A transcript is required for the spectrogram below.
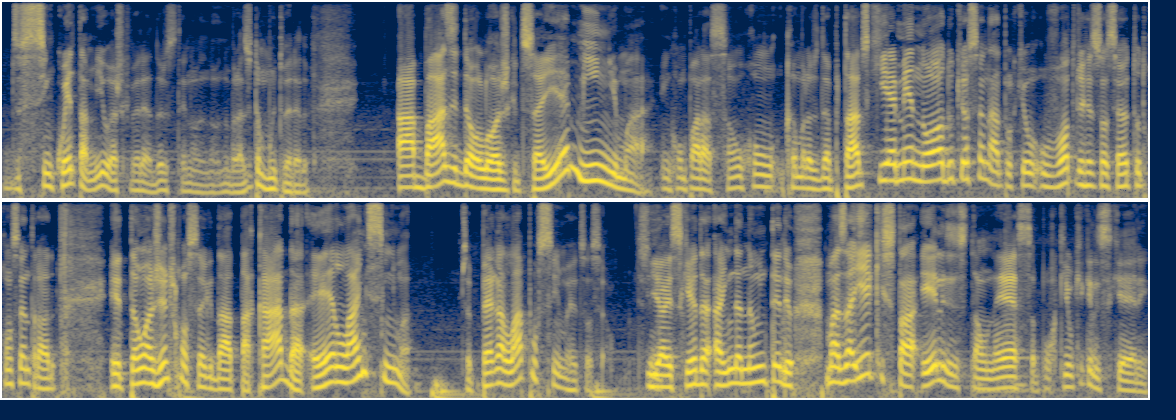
dos 50 mil, acho que vereadores que tem no, no- no Brasil, tem muito vereador. A base ideológica disso aí é mínima em comparação com a Câmara dos Deputados, que é menor do que o Senado, porque o, o voto de rede social é tudo concentrado. Então a gente consegue dar atacada é lá em cima. Você pega lá por cima a rede social. Sim. E a esquerda ainda não entendeu. Mas aí é que está, eles estão nessa, porque o que, que eles querem?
